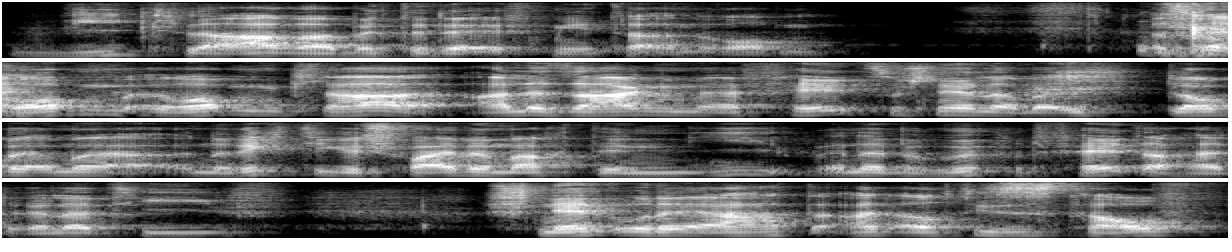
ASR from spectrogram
wie klar war bitte der Elfmeter an Robben? Also Robben, Robben, klar, alle sagen immer, er fällt zu schnell, aber ich glaube immer, eine richtige Schwalbe macht den nie, wenn er berührt wird, fällt er halt relativ schnell oder er hat halt auch dieses drauf,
